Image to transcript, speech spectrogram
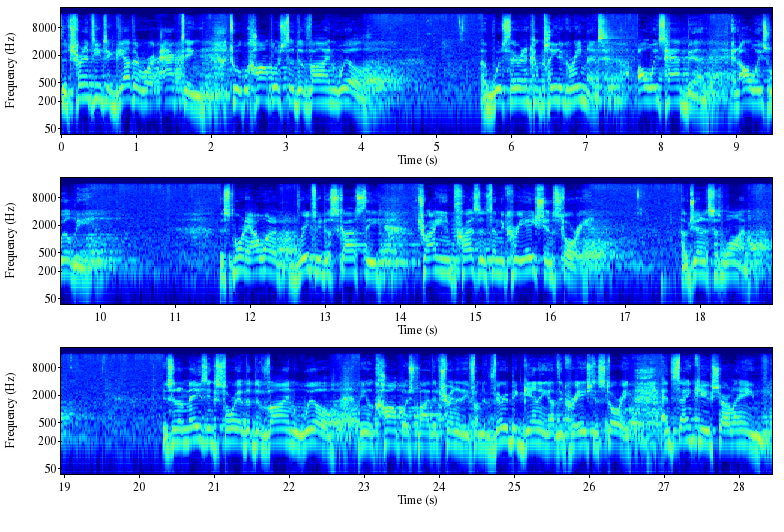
The Trinity together were acting to accomplish the divine will, of which they're in complete agreement, always have been, and always will be. This morning, I want to briefly discuss the triune presence in the creation story of Genesis 1. It's an amazing story of the divine will being accomplished by the Trinity from the very beginning of the creation story. And thank you, Charlene,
